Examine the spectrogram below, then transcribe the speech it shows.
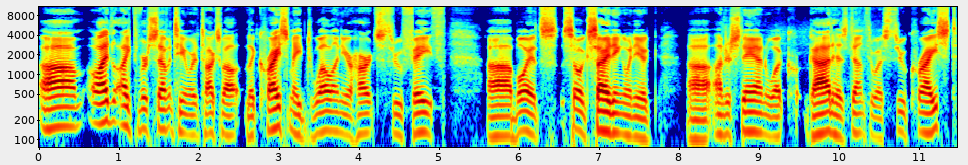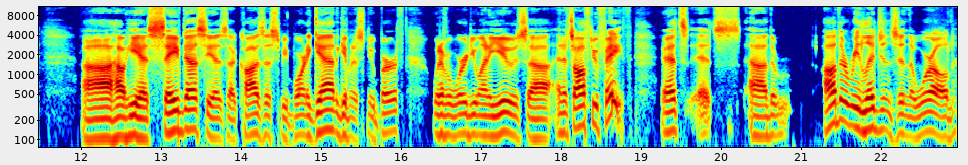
Um, oh, I liked verse 17 where it talks about that Christ may dwell in your hearts through faith. Uh, boy, it's so exciting when you uh, understand what God has done through us through Christ, uh, how He has saved us, He has uh, caused us to be born again, given us new birth, whatever word you want to use, uh, and it's all through faith. It's it's uh, the other religions in the world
